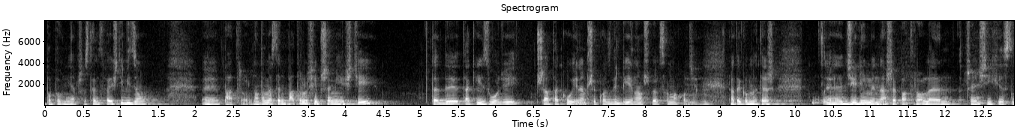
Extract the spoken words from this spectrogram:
popełnienia przestępstwa, jeśli widzą e, patrol. Natomiast ten patrol się przemieści, wtedy taki złodziej przeatakuje, na przykład wybije nam szybę w samochodzie. Dlatego my też e, dzielimy nasze patrole. Część ich jest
